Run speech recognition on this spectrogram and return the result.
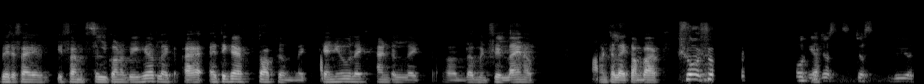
verify if I'm still gonna be here. Like I, I think I have to talk to him. Like, can you like handle like uh, the midfield lineup until I come back? Sure, sure. Okay, Yeah. just just do your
